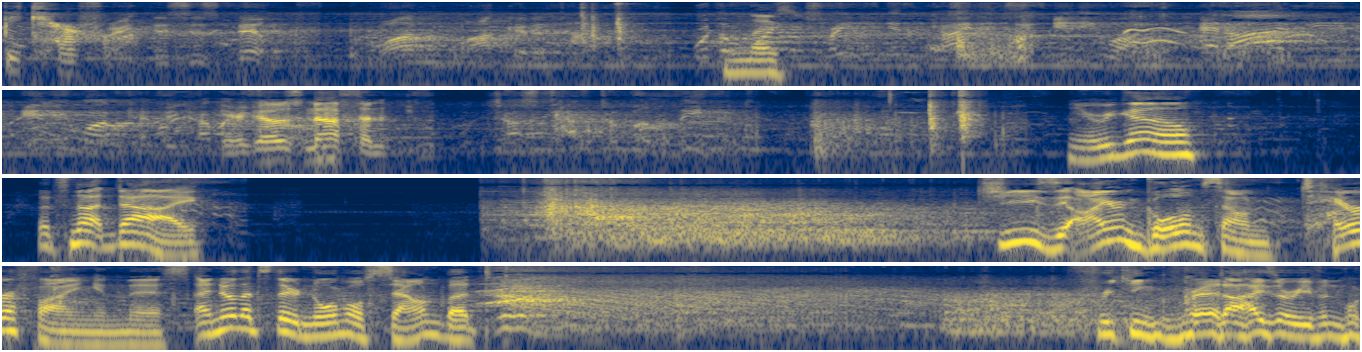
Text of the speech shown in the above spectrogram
Be careful. This is built one block at a time. With the Nice. Right training and guidance, anyone, and I mean anyone can become Here a goes nothing. just have to believe it. Here we go. Let's not die. Jeez, the Iron Golem sound terrifying in this. I know that's their normal sound, but freaking red eyes are even more.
